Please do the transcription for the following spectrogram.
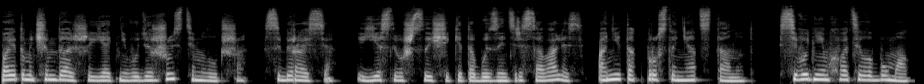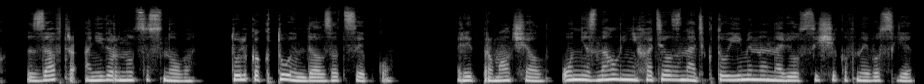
Поэтому чем дальше я от него держусь, тем лучше. Собирайся. Если уж сыщики тобой заинтересовались, они так просто не отстанут. Сегодня им хватило бумаг, завтра они вернутся снова. Только кто им дал зацепку? Рид промолчал. Он не знал и не хотел знать, кто именно навел сыщиков на его след.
